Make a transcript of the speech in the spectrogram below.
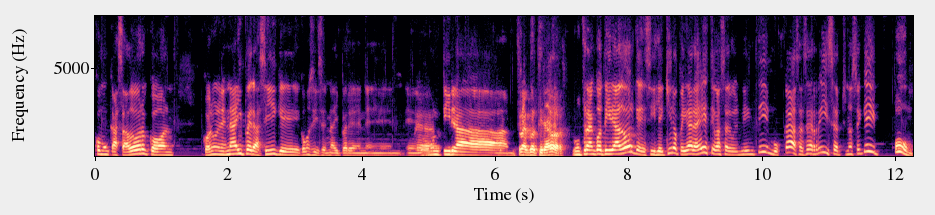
como un cazador con, un sniper así que, ¿cómo se dice sniper? En, eh, un tira... Un francotirador. Un francotirador que decís, le quiero pegar a este, vas a LinkedIn, buscás, hacer research, no sé qué, y ¡pum!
